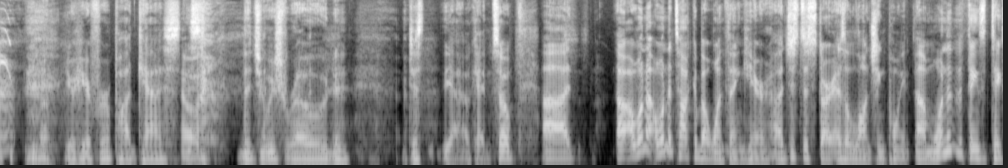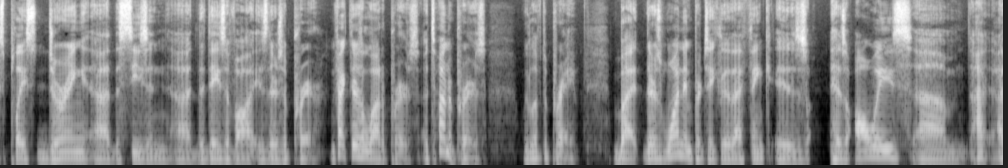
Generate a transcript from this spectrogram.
you're here for a podcast. Oh. the Jewish Road. Just yeah. Okay. So. Uh, I want to I want to talk about one thing here, uh, just to start as a launching point. Um, one of the things that takes place during uh, the season, uh, the days of awe, is there's a prayer. In fact, there's a lot of prayers, a ton of prayers we love to pray. But there's one in particular that I think is has always um, I, I,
